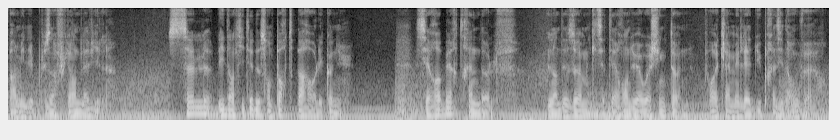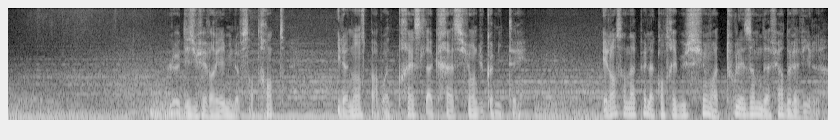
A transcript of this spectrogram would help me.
parmi les plus influents de la ville. Seule l'identité de son porte-parole est connue. C'est Robert Randolph, l'un des hommes qui s'était rendu à Washington pour réclamer l'aide du président Hoover. Le 18 février 1930, il annonce par voie de presse la création du comité et lance un appel à contribution à tous les hommes d'affaires de la ville.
